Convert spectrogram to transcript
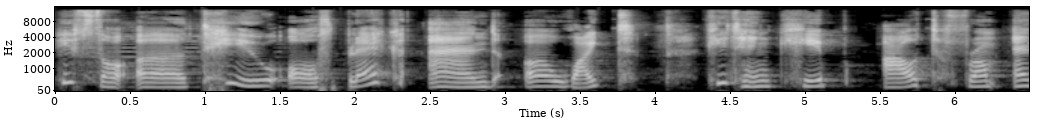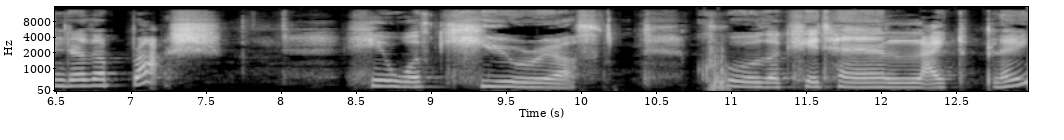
he saw a tail of black and a white kitten keep out from under the brush. He was curious. Could the kitten like to play?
